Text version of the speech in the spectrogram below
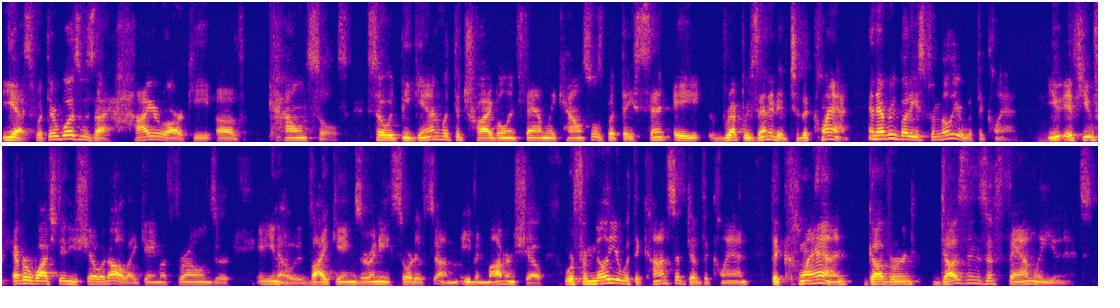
Yes, what there was was a hierarchy of councils. So it began with the tribal and family councils, but they sent a representative to the clan, and everybody's familiar with the clan. You, mm-hmm. if you've ever watched any show at all, like Game of Thrones or you know Vikings or any sort of um, even modern show, we're familiar with the concept of the clan. The clan governed dozens of family units.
